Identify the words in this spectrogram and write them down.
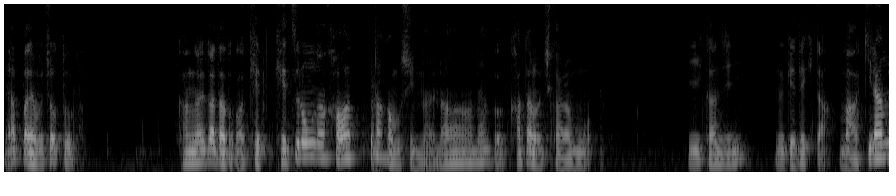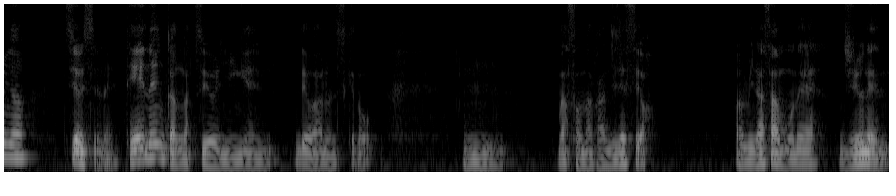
やっぱでもちょっと考え方とか結論が変わったかもしんないな。なんか肩の力もいい感じに抜けてきた。まあ諦めが強いですよね。定年感が強い人間ではあるんですけど。うん。まあそんな感じですよ、まあ、皆さんもね10年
